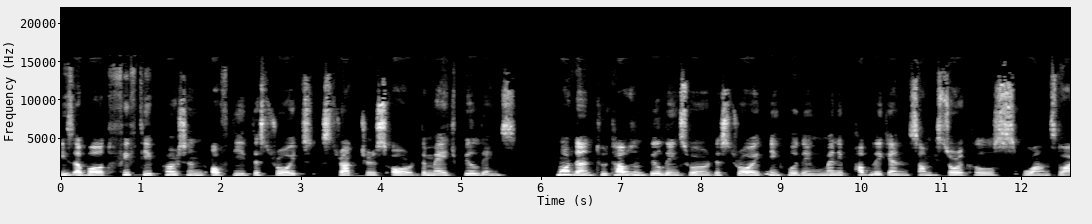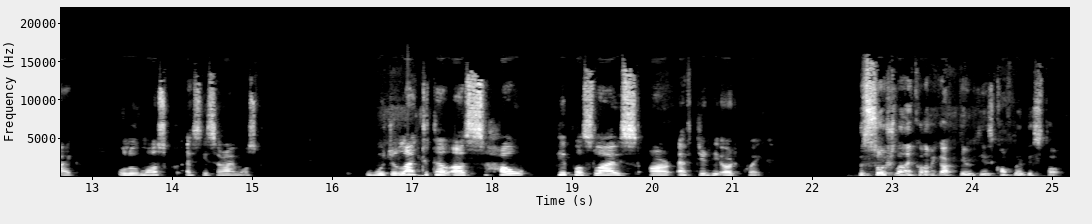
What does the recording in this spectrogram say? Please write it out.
is about 50% of the destroyed structures or damaged buildings. More than 2,000 buildings were destroyed, including many public and some historical ones like Ulu Mosque, Eski Saray Mosque. Would you like to tell us how people's lives are after the earthquake? The social and economic activities completely stopped.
